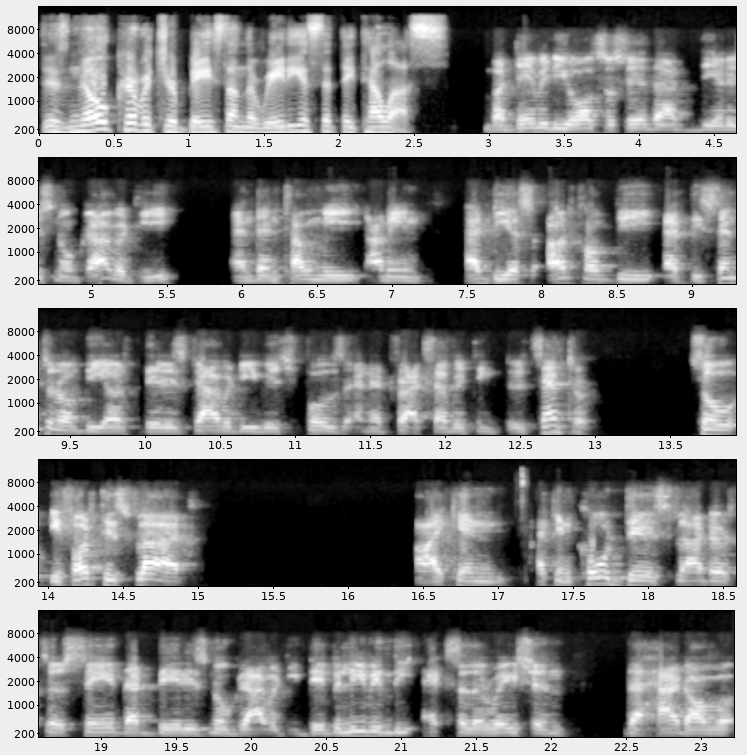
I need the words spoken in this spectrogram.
There's no curvature based on the radius that they tell us. But David, you also say that there is no gravity, and then tell me, I mean, at the earth of the at the center of the earth, there is gravity which pulls and attracts everything to its center. So if Earth is flat, I can I can quote this flat earthers say that there is no gravity. They believe in the acceleration, the had of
